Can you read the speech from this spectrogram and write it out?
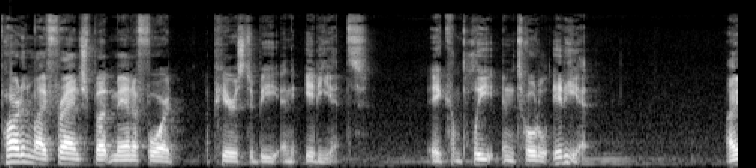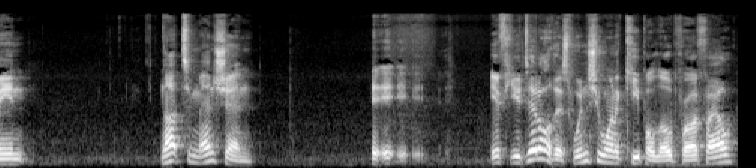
pardon my French, but Manafort appears to be an idiot. A complete and total idiot. I mean, not to mention, if you did all this, wouldn't you want to keep a low profile?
